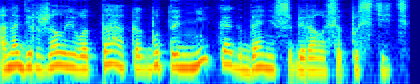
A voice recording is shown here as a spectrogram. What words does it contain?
Она держала его так, как будто никогда не собиралась отпустить.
